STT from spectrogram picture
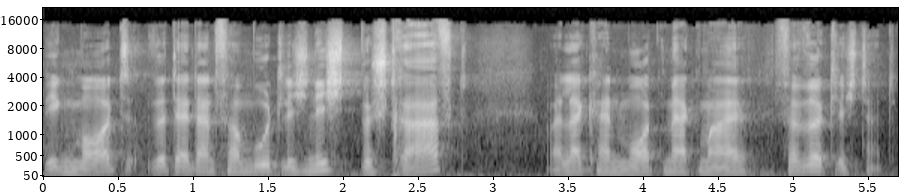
Wegen Mord wird er dann vermutlich nicht bestraft, weil er kein Mordmerkmal verwirklicht hat.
